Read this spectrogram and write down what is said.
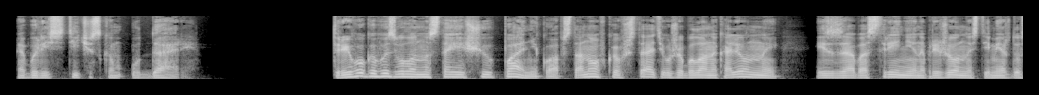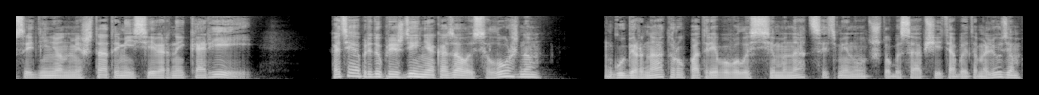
о баллистическом ударе. Тревога вызвала настоящую панику, обстановка в штате уже была накаленной из-за обострения напряженности между Соединенными Штатами и Северной Кореей. Хотя предупреждение оказалось ложным, губернатору потребовалось 17 минут, чтобы сообщить об этом людям,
